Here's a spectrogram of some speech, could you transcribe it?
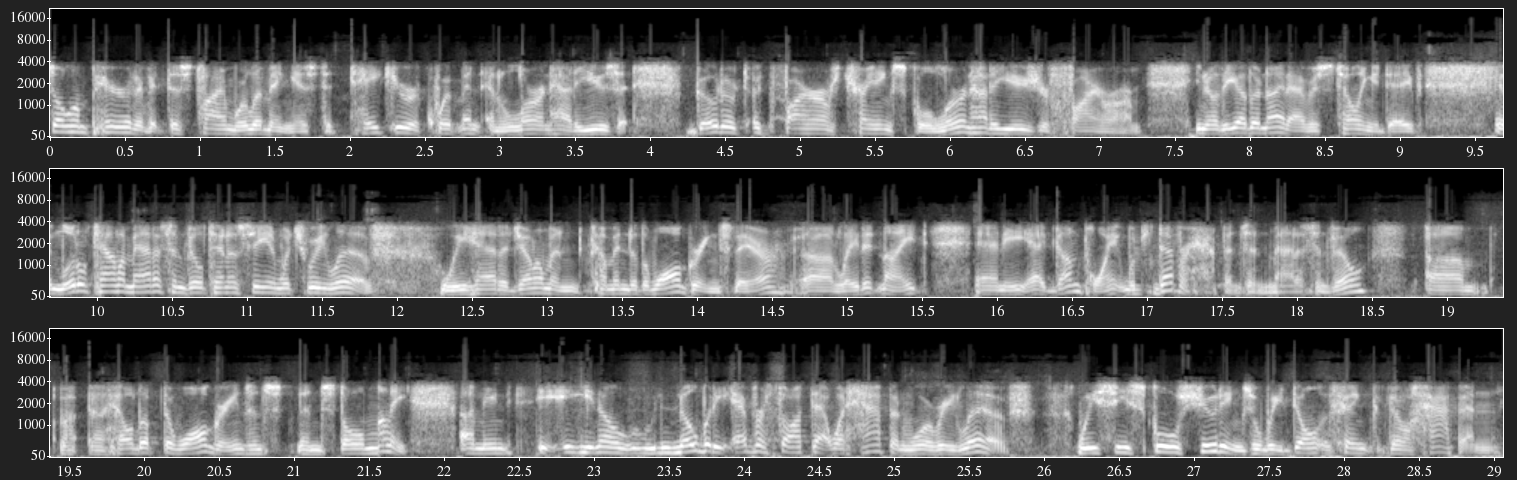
so imperative at this time we're living is to take your equipment and learn how to use it. Go to a firearms training school. Learn how to use your firearm. You know, the other night I was telling you, Dave, in little town of Madisonville, Tennessee, in which we live, we had a gentleman come into the Walgreens there uh, late at night, and he at gunpoint, which never happens in Madisonville, um, uh, held up the Walgreens and, and stole money. I mean, you know nobody ever thought that would happen where we live. We see school shootings where we don't think they'll happen.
